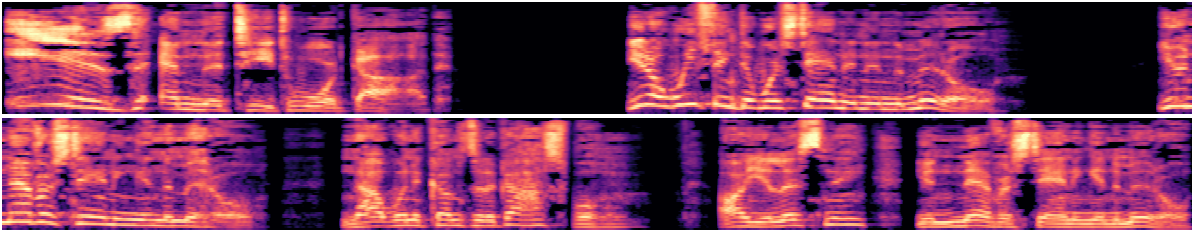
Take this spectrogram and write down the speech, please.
is enmity toward God. You know, we think that we're standing in the middle. You're never standing in the middle. Not when it comes to the gospel. Are you listening? You're never standing in the middle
